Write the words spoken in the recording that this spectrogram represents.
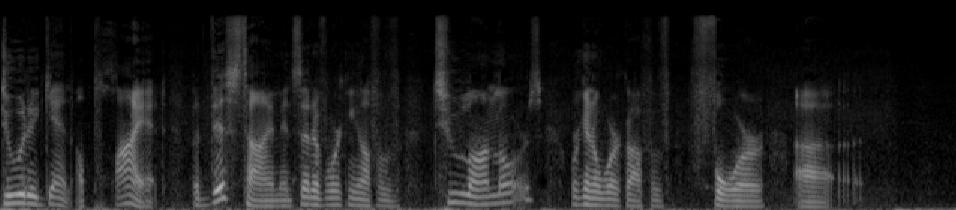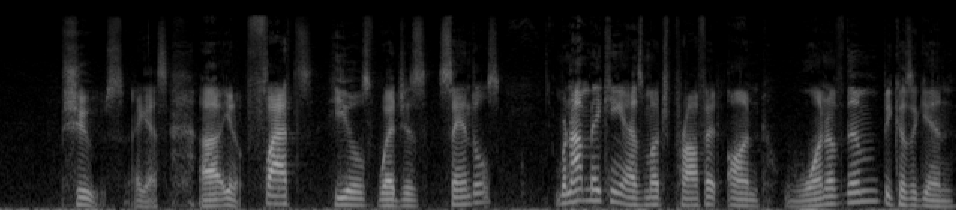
do it again, apply it. But this time, instead of working off of two lawnmowers, we're going to work off of four uh, shoes, I guess. Uh, you know, flats, heels, wedges, sandals. We're not making as much profit on one of them because, again,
